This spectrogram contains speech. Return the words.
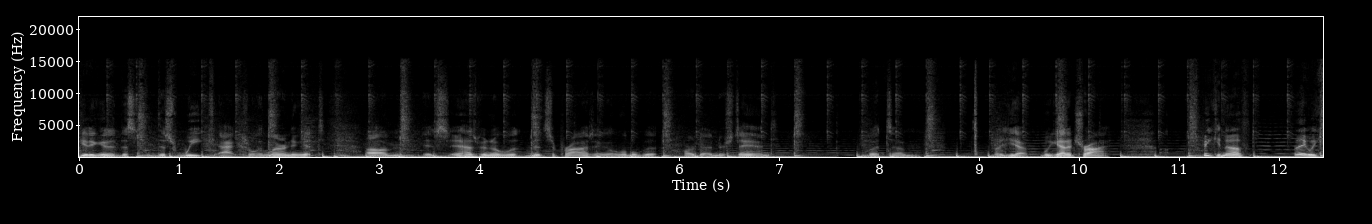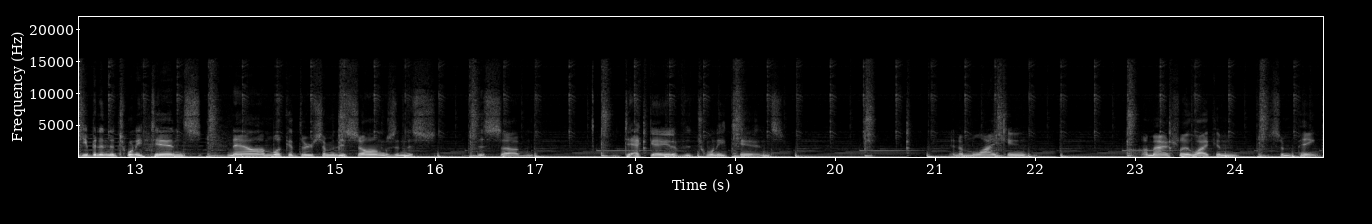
getting into this this week, actually learning it, um, it has been a little bit surprising, a little bit hard to understand, but um, but yeah, we got to try. Speaking of, I think we keep it in the 2010s now. I'm looking through some of these songs in this this um, decade of the 2010s, and I'm liking. I'm actually liking some Pink.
